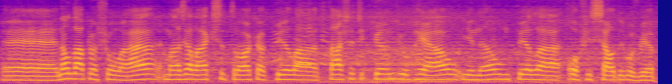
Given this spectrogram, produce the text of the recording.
É, não dá para filmar, mas é lá que se troca pela taxa de câmbio real e não pela oficial do governo.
